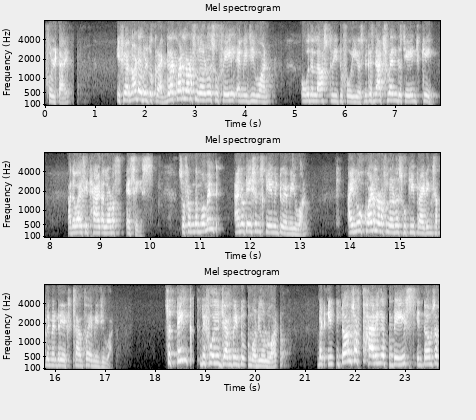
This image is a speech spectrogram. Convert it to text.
full time, if you are not able to crack, there are quite a lot of learners who fail MEG 1 over the last three to four years because that's when the change came. Otherwise, it had a lot of essays. So from the moment annotations came into MEG 1, I know quite a lot of learners who keep writing supplementary exam for MEG 1. So think before you jump into module 1. But in terms of having a base, in terms of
